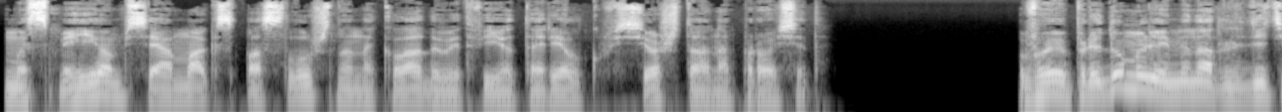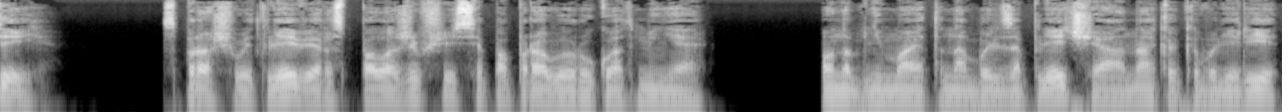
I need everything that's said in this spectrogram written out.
мы смеемся, а Макс послушно накладывает в ее тарелку все, что она просит. «Вы придумали имена для детей?» — спрашивает Леви, расположившийся по правую руку от меня. Он обнимает Аннабель за плечи, а она, как и Валерий,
